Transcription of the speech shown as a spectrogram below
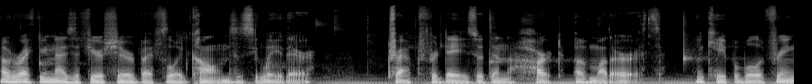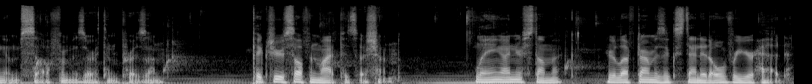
I would recognize the fear shared by Floyd Collins as he lay there, trapped for days within the heart of Mother Earth, incapable of freeing himself from his earthen prison. Picture yourself in my position. Laying on your stomach, your left arm is extended over your head.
